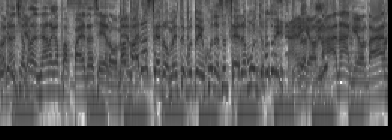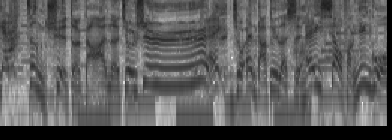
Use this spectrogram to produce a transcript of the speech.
可能全部很像那个爸爸的鞋罗面。白白的 Sailor Man 对不对？或者是 Moon 对不对？哎，你给我答案啊，给我答案。OK 啦，正确的答案呢就是，哎哎，Joanne 答对了，是 A 效仿英国。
